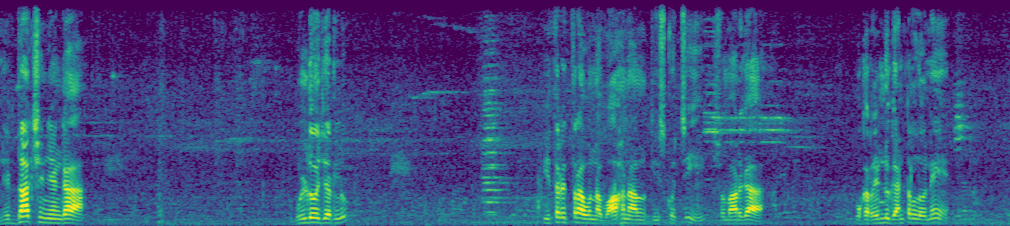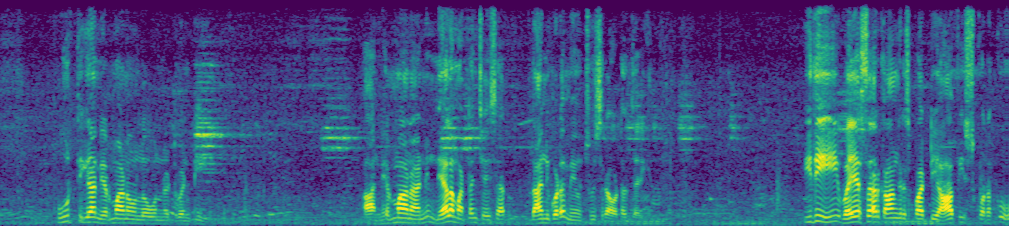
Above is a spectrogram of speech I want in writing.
నిర్దాక్షిణ్యంగా బుల్డోజర్లు ఇతరత్రా ఉన్న వాహనాలను తీసుకొచ్చి సుమారుగా ఒక రెండు గంటల్లోనే పూర్తిగా నిర్మాణంలో ఉన్నటువంటి ఆ నిర్మాణాన్ని నేలమట్టం చేశారు. దాన్ని కూడా మేము చూసి రావటం జరిగింది. ఇది వైఎస్ఆర్ కాంగ్రెస్ పార్టీ ఆఫీస్ కొరకు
